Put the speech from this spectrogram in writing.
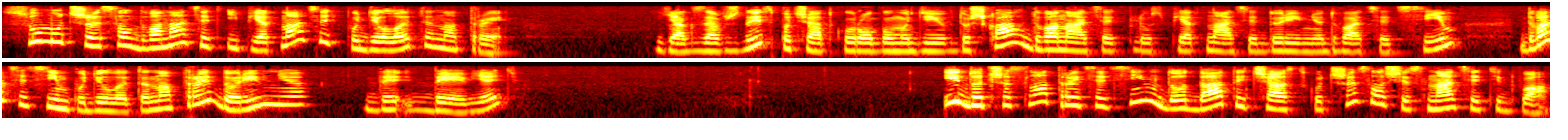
Суму чисел 12 і 15 поділити на 3. Як завжди, спочатку робимо дію в дужках. 12 плюс 15 дорівнює 27. 27 поділити на 3 дорівнює 9. І до числа 37 додати частку чисел 16 і 2.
